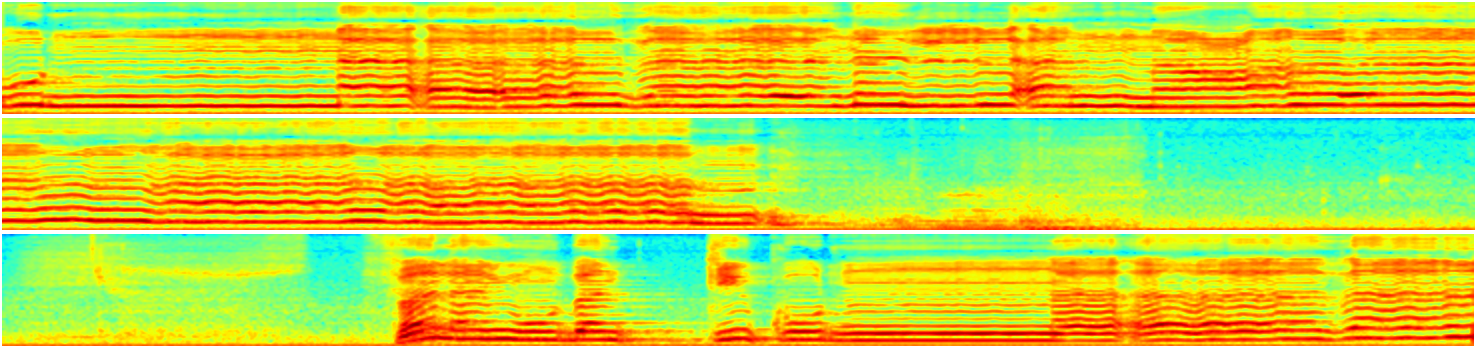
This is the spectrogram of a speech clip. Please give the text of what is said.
فليبتكن آذان الأنعام. فليبتكن آذان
